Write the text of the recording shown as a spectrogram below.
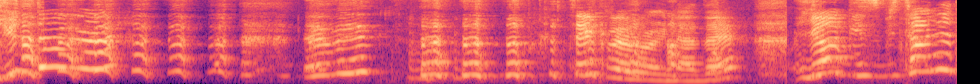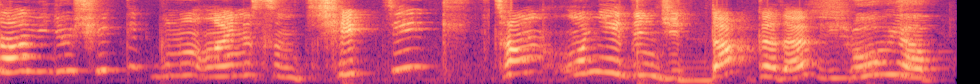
Cidden mi? evet. Tekrar oynadı. Ya biz bir tane daha video çektik. Bunun aynısını çektik. Tam 17. dakikada Şov yaptım.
